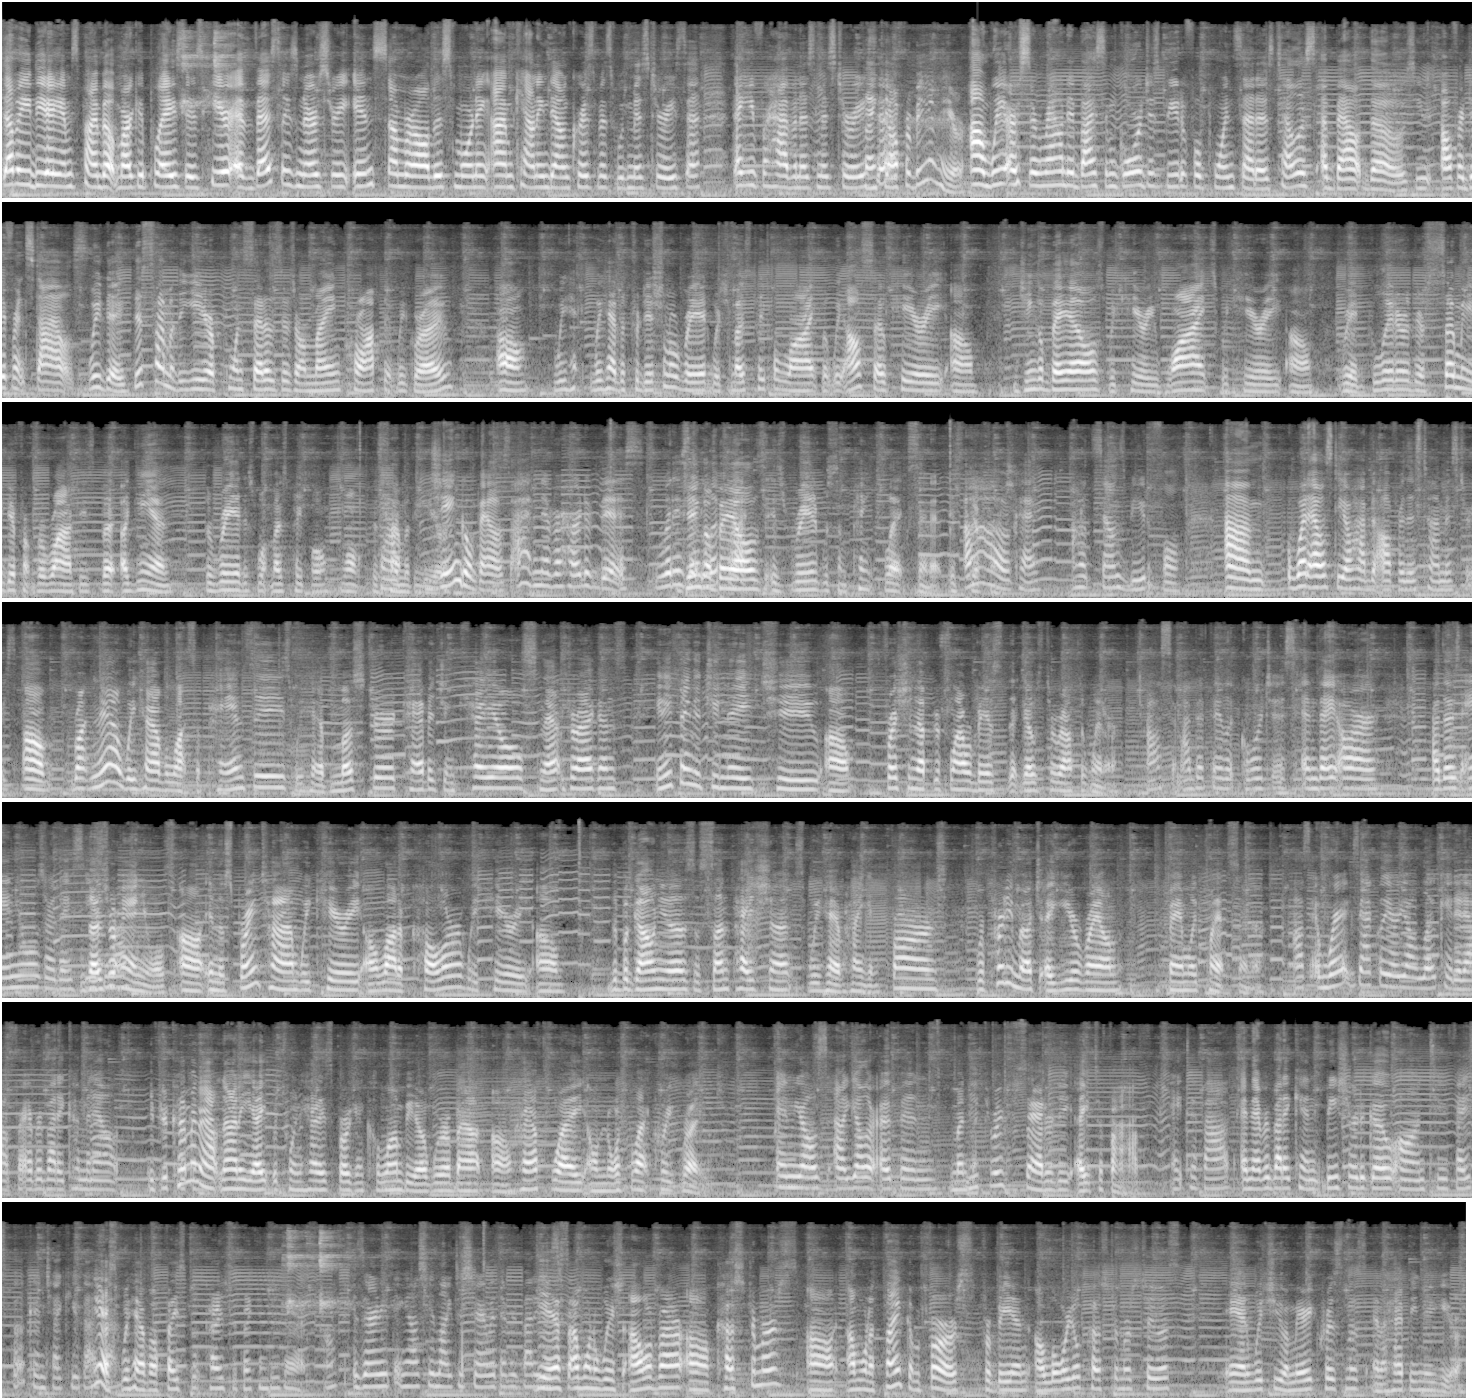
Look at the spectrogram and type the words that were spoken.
WDAM's Pine Belt Marketplace is here at Vesely's Nursery in Sumrall this morning. I'm counting down Christmas with Miss Teresa. Thank you for having us, Miss Teresa. Thank y'all for being here. Um, we are surrounded by some gorgeous, beautiful poinsettias. Tell us about those. You offer different styles. We do. This time of the year, poinsettias is our main crop that we grow. Um, we, ha we have the traditional red, which most people like, but we also carry um, jingle bells, we carry whites, we carry um, red glitter. There's so many different varieties, but again, the red is what most people want this Now, time of the year. Jingle bells. I have never heard of this. What does Jingle it look bells like? is red with some pink flecks in it. It's different. Oh, okay. Oh, it sounds beautiful. Um, what else do y'all have to offer this time, Miss Teresa? Um, right now we have lots of pansies, we have mustard, cabbage and kale, snapdragons, anything that you need to um, freshen up your flower beds that goes throughout the winter. Awesome. I bet they look gorgeous. And they are, are those annuals? Or are they seasonal? Those are annuals. Uh, in the springtime we carry a lot of color. We carry um, the begonias, the SunPatiens, we have hanging ferns. We're pretty much a year-round family plant center. Awesome. And where exactly are y'all located out for everybody coming out? If you're coming out 98 between Hattiesburg and Columbia, we're about uh, halfway on North Black Creek Road. And y'all's, uh, y'all are open Monday through Saturday, 8 to 5. 8 to 5. And everybody can be sure to go on to Facebook and check you guys Yes, out. we have a Facebook page that they can do that. Awesome. Is there anything else you'd like to share with everybody? Yes, I want to wish all of our uh, customers, uh, I want to thank them first for being loyal customers to us and wish you a Merry Christmas and a Happy New Year.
